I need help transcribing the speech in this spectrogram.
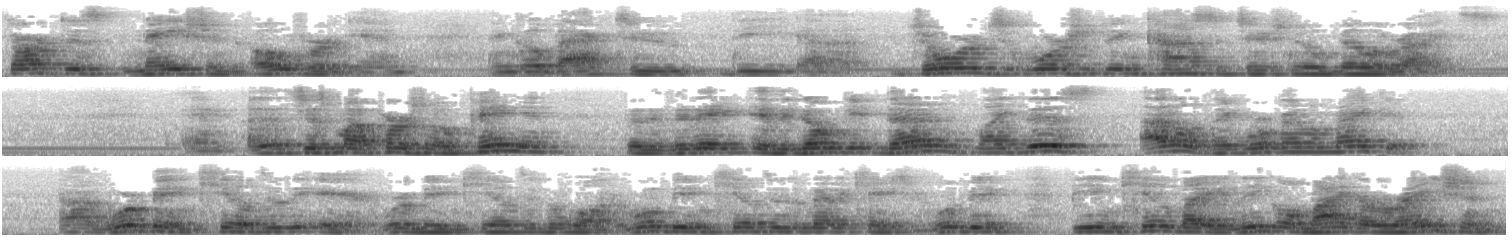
start this nation over again and go back to the uh, George Washington Constitutional Bill of Rights. And that's just my personal opinion, but if it ain't, if it don't get done like this, I don't think we're going to make it. Uh, we're being killed through the air. We're being killed through the water. We're being killed through the medication. We're being, being killed by illegal migration.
